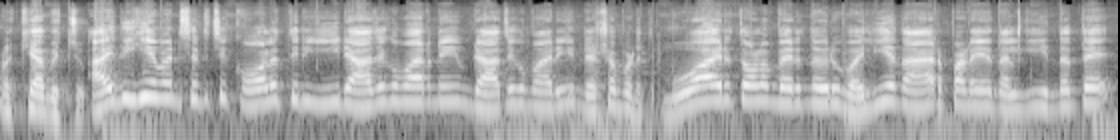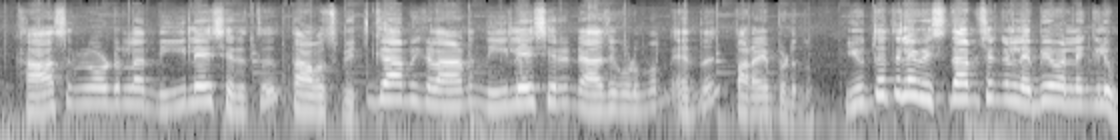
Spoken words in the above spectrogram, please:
പ്രഖ്യാപിച്ചു. ഐതിഹ്യമനുസരിച്ച് കോലത്തിരി ഈ രാജകുമാരനെയും രാജകുമാരിയും രക്ഷപ്പെടുത്തി. മൂവായിരത്തോളം വരുന്ന ഒരു വലിയ നായർപ്പടയെ നൽകി ഇന്നത്തെ കാസർഗോഡുള്ള നീലേശ്വരത്ത് താമസിപ്പിച്ചു. ഗാമികളാണ് നീലേശ്വരൻ രാജകുടുംബം എന്ന് പറയപ്പെടുന്നു. യുദ്ധത്തിലെ വിശദാംശങ്ങൾ ലഭ്യമല്ലെങ്കിലും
